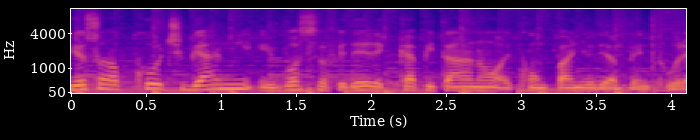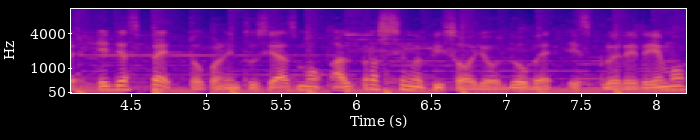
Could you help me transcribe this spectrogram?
Io sono Coach Ganni, il vostro fedele capitano e compagno di avventure e vi aspetto con entusiasmo al prossimo episodio dove esploreremo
